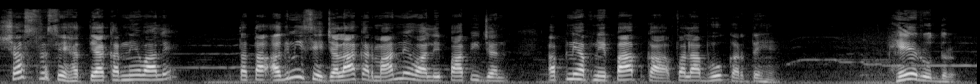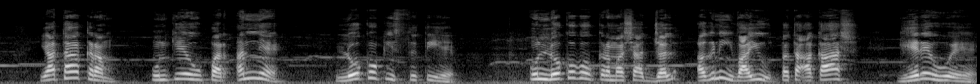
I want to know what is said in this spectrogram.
शस्त्र से हत्या करने वाले तथा अग्नि से जलाकर मारने वाले पापी जन अपने अपने पाप का फलाभोग करते हैं। हे रुद्र, यथाक्रम उनके ऊपर अन्य लोकों की स्थिति है। उन लोकों को क्रमशः जल, अग्नि, वायु तथा आकाश घेरे हुए है।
